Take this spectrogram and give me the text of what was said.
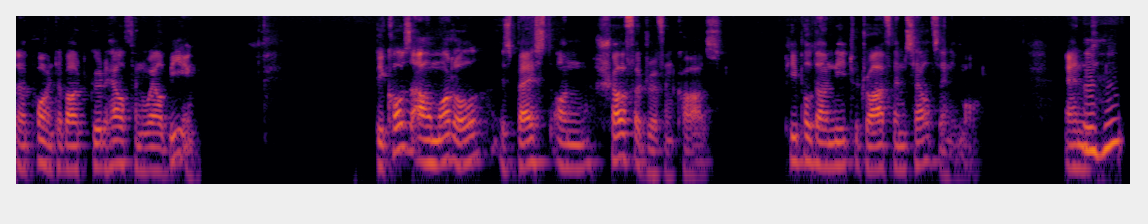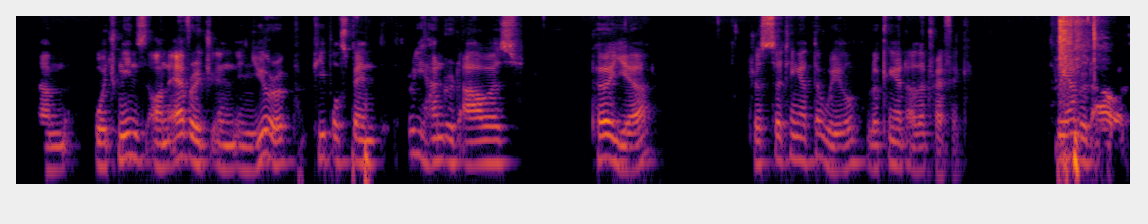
uh, point about good health and well-being. Because our model is based on chauffeur-driven cars, people don't need to drive themselves anymore, and mm-hmm. um, which means on average in, in Europe, people spend 300 hours per year just sitting at the wheel looking at other traffic. 300 hours.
